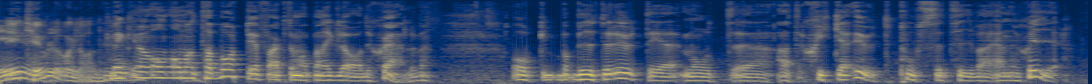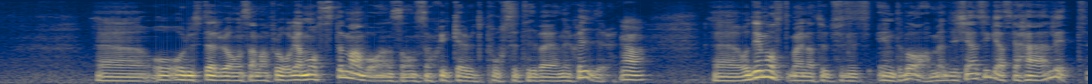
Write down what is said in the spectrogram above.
är, det är ju kul att vara glad. Men om, om man tar bort det faktum att man är glad själv och byter ut det mot eh, att skicka ut positiva energier. Eh, och, och du ställer om samma fråga. Måste man vara en sån som skickar ut positiva energier? Ja. Eh, och det måste man ju naturligtvis inte vara. Men det känns ju ganska härligt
